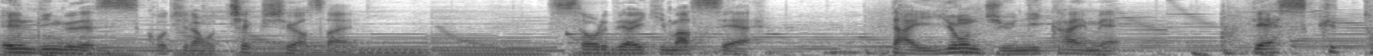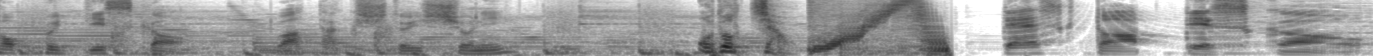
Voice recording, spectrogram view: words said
エンディングです。こちらもチェックしてください。それではいきます第42回目デスクトップディスコ。私と一緒に踊っちゃおう。デスクトップディスコ。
